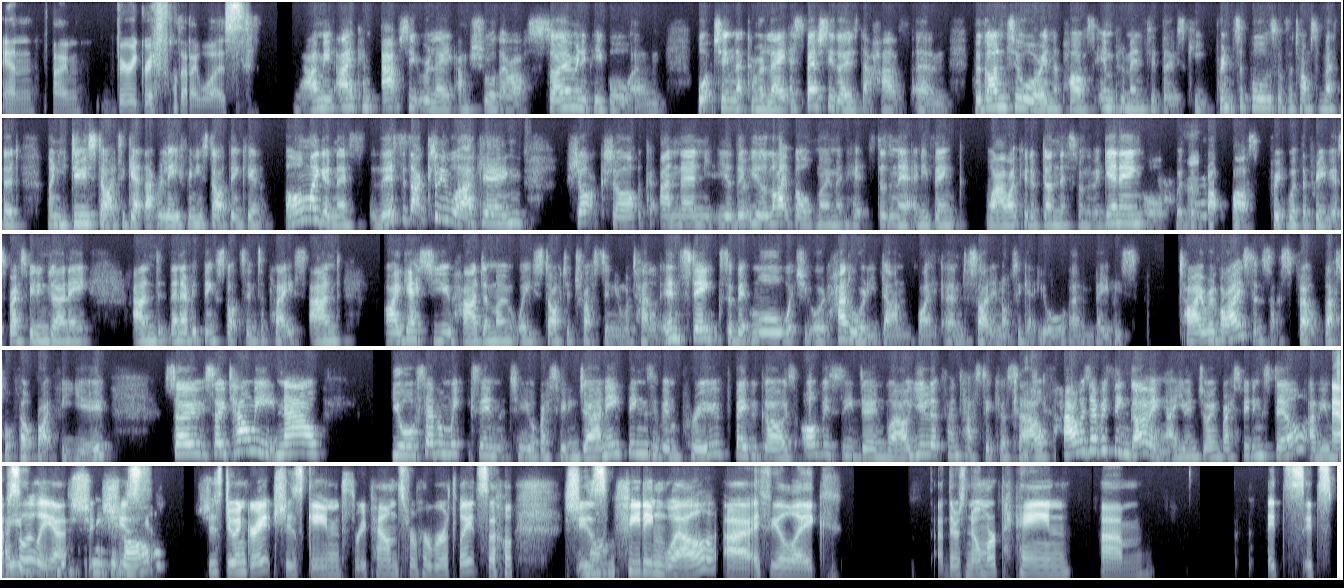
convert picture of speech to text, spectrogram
and I'm very grateful that I was Yeah, I mean, I can absolutely relate. I'm sure there are so many people um, watching that can relate, especially those that have um, begun to or in the past implemented those key principles of the Thompson method. When you do start to get that relief and you start thinking, oh my goodness, this is actually working, shock, shock. And then your, the- your light bulb moment hits, doesn't it? And you think, wow, I could have done this from the beginning or with the Mhm. pa- past, pre- with the previous breastfeeding journey. And then everything slots into place. And I guess you had a moment where you started trusting your maternal instincts a bit more, which you had already done by um, deciding not to get your um, baby's tie revised. As that's felt that's what felt right for you. So so tell me now. You're seven weeks into your breastfeeding journey. Things have improved. Baby girl is obviously doing well. You look fantastic yourself. How is everything going? Are you enjoying breastfeeding still? Have you are you Absolutely, yeah. She- she's- goal? She's doing great. She's gained three pounds from her birth weight, so she's Wow. feeding well. Uh, I feel like uh, there's no more pain. Um, it's it's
